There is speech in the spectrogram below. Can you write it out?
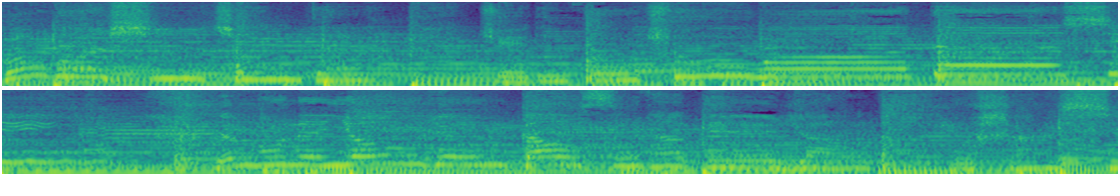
如果我是真的决定付出我的心，能不能有人告诉他别让我伤心？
